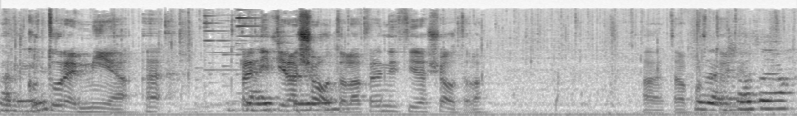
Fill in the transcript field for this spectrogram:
Va La bene. cottura è mia. Eh. Prenditi la ciotola, prenditi la ciotola. Vabbè, te la porto io. ciotola?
